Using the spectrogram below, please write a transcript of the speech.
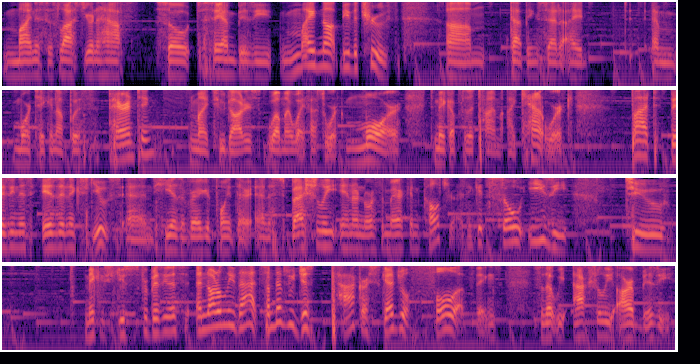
minus this last year and a half. So to say I'm busy might not be the truth. Um, that being said, I am more taken up with parenting my two daughters. Well, my wife has to work more to make up for the time I can't work. But busyness is an excuse, and he has a very good point there. And especially in our North American culture, I think it's so easy to make excuses for busyness. And not only that, sometimes we just pack our schedule full of things so that we actually are busy.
